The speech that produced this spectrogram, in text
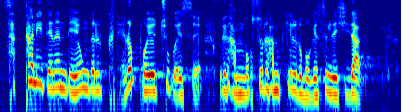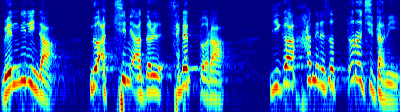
사탄이 되는 내용들을 그대로 보여주고 있어요. 우리가 한 목소리를 함께 읽어보겠습니다. 시작. 웬일이냐? 너 아침의 아들 새벽별아, 네가 하늘에서 떨어지다니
